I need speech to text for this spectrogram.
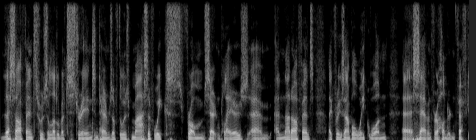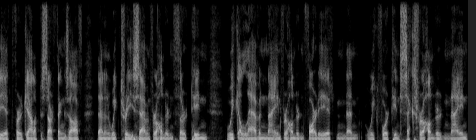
this offense was a little bit strange in terms of those massive weeks from certain players um, in that offense. Like, for example, week one, uh, seven for 158 for Gallup to start things off. Then in week three, seven for 113 week 11, 9 for 148, and then week 14, 6 for 109.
